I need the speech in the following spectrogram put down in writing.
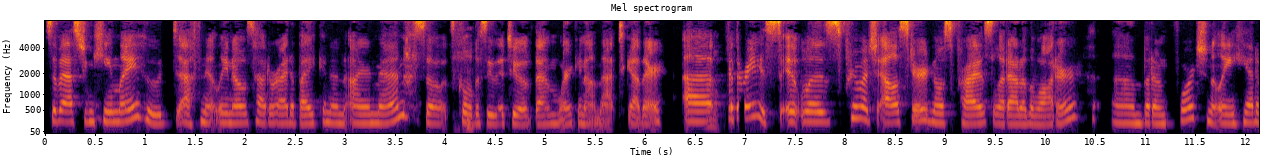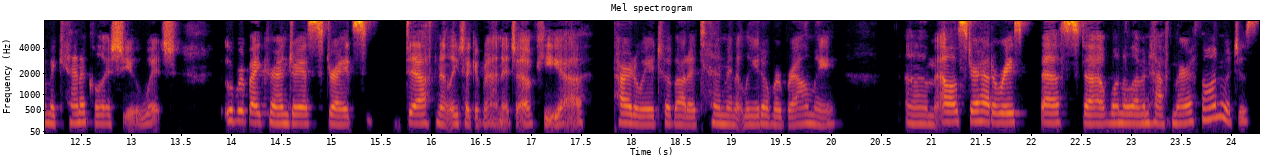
Sebastian Kienle, who definitely knows how to ride a bike in an Ironman. So it's cool to see the two of them working on that together. Uh, for the race, it was pretty much Alistair, no surprise, let out of the water. Um, but unfortunately, he had a mechanical issue, which Uber biker Andreas Dreitz definitely took advantage of. He uh, powered away to about a 10 minute lead over Brownlee. Um, Alistair had a race best uh, 111 half marathon, which is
